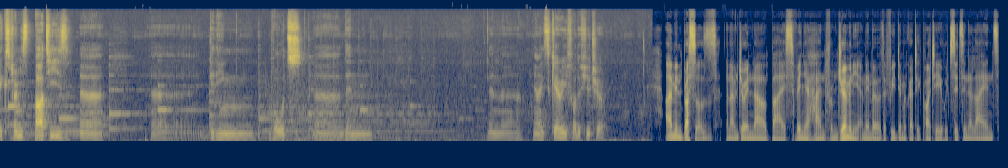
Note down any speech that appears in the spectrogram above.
extremist parties uh, uh, getting votes, uh, then then uh, yeah, it's scary for the future. I'm in Brussels and I'm joined now by Svenja Hahn from Germany, a member of the Free Democratic Party, which sits in alliance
